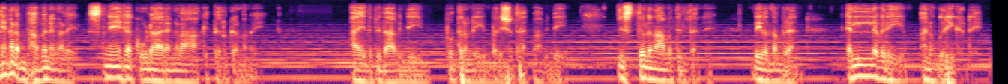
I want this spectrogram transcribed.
ഞങ്ങളുടെ ഭവനങ്ങളെ സ്നേഹ കൂടാരങ്ങളാക്കി തീർക്കണമേ. ആയത് പിതാവിന്റെയും പുത്രന്റെയും പരിശുദ്ധാത്മാവിന്റെയും നിസ്തുല നാമത്തിൽ തന്നെ ദൈവം തമ്പുരാൻ എല്ലാവരെയും അനുഗ്രഹിക്കട്ടെ.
